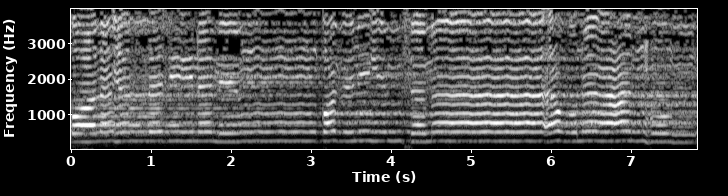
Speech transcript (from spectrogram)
قالها الذين من قبلهم فما أغنى عنهم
